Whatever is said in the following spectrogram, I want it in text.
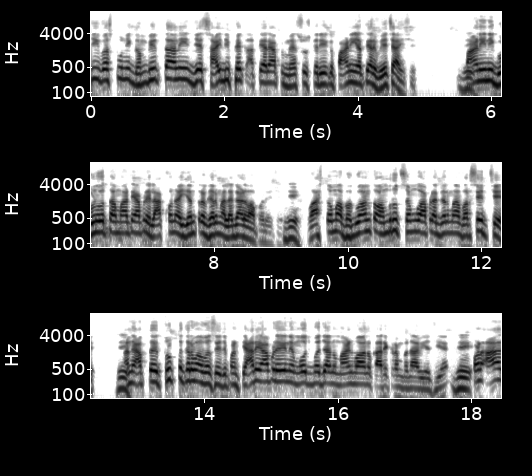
જે વસ્તુની ગંભીરતાની જે સાઈડ ઇફેક્ટ અત્યારે આપણે મહેસૂસ કરીએ કે પાણી અત્યારે વેચાય છે. પાણીની ગુણવત્તા માટે આપણે લાખોના યંત્ર ઘરમાં લગાડવા પડે છે. વાસ્તવમાં ભગવાન તો અમૃત સમૂહ આપણા ઘરમાં વરસે જ છે અને આપણે તૃપ્ત કરવા વસે છે. પણ ત્યારે આપણે એને મોજ મજાનો માણવાનો કાર્યક્રમ બનાવીએ છીએ. પણ આ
